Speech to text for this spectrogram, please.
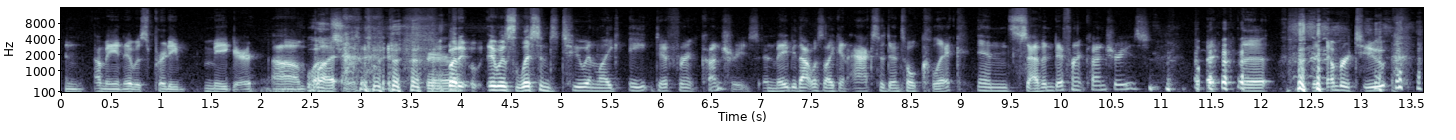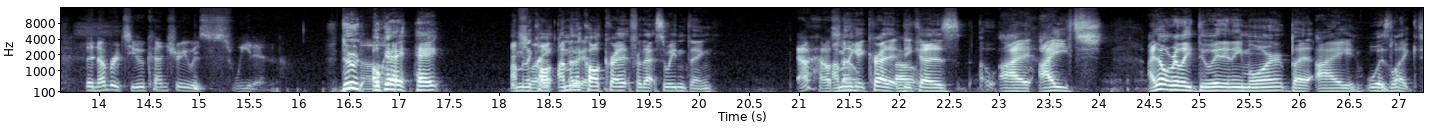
and I mean it was pretty meager. Um, Well, but sure. But it, it was listened to in like eight different countries, and maybe that was like an accidental click in seven different countries. But the the number two the number two country was Sweden. Dude, Um, okay, hey, I'm gonna call. I'm gonna okay. call credit for that Sweden thing. Yeah, how I'm gonna get credit Oh. because I I I don't really do it anymore, but I was like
